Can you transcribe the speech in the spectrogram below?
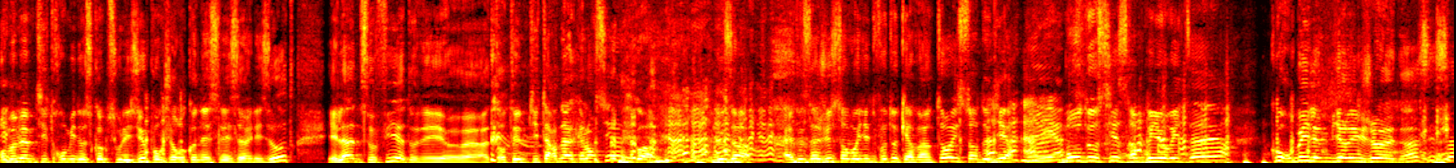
on me met un petit trombinoscope sous les yeux pour que je reconnaisse les uns et les autres. Et là, Anne-Sophie a, donné, euh, a tenté une petite arnaque à l'ancienne, quoi. Elle nous, a, elle nous a juste envoyé une photo qui a 20 ans, histoire de dire Allez. Mon dossier sera prioritaire. Courbet, il aime bien les jeunes, hein, c'est ça.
